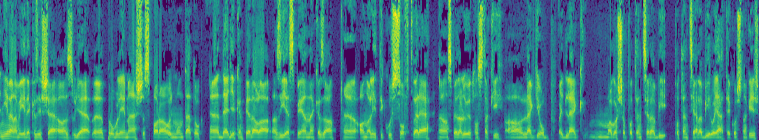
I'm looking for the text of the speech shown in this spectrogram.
Nyilván a védekezése az ugye problémás, az para, ahogy mondtátok, de egyébként például az ESPN-nek ez a analitikus szoftvere, az például őt hozta ki a legjobb, vagy legmagasabb potenciál, potenciál a bíró játékosnak is.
